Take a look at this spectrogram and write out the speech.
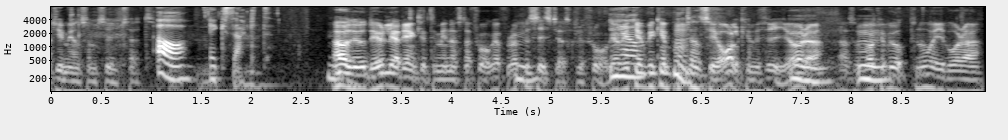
Ett gemensamt synsätt. Ja, mm. exakt. Mm. Ja, det, det leder egentligen till min nästa fråga för det var mm. precis det jag skulle fråga. Ja. Vilken, vilken potential kan vi frigöra? Alltså, Vad kan vi uppnå i våra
